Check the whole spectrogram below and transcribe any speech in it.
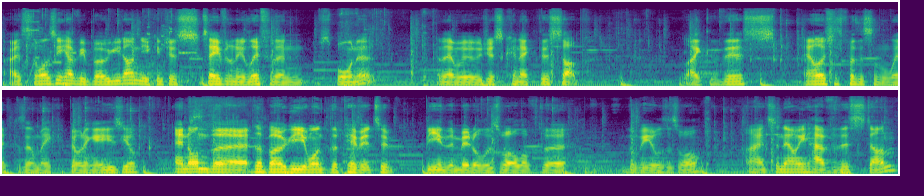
Alright, so once you have your bogie done, you can just save it on your lift and then spawn it. And then we'll just connect this up like this. And let's just put this on the lift because it'll make building easier. And on the, the bogie, you want the pivot to be in the middle as well of the, the wheels as well. Alright, so now we have this done.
